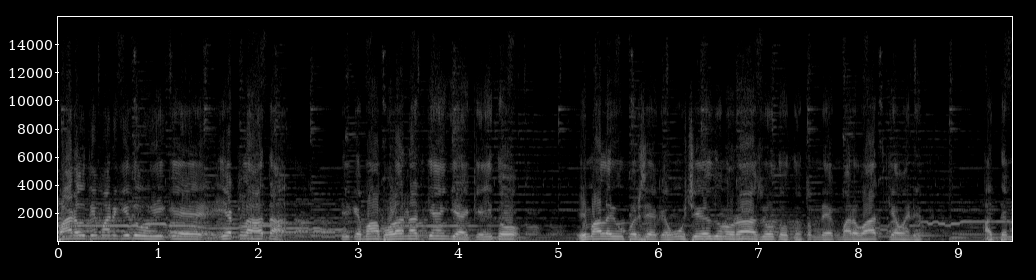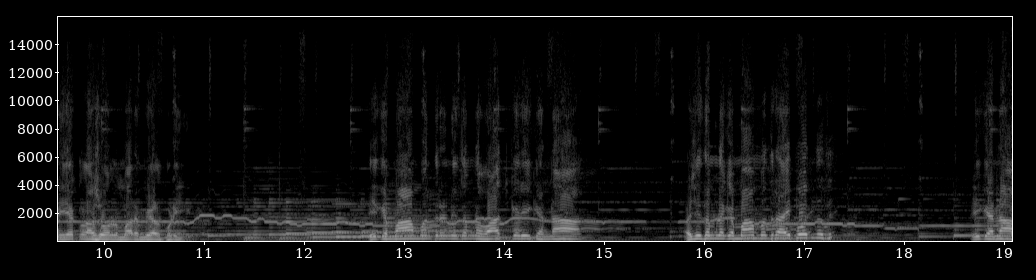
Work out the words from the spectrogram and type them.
પાર્વતી માને કીધું એ કે એકલા હતા. એ કે માં ભોળાનાથ ક્યાં ગયા? કે એ તો હિમાલય ઉપર છે. કે હું શેરદુનો રાહ જોતો હતો. તમને એક મારે વાત કહેવાની આ તમે એકલા છો મારે મેળ પડી ગયો. એ કે મહામંત્રની તમને વાત કરી કે ના, હજી તમને કે મહામંત્ર આપ્યો જ નથી? ઈ કે ના,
